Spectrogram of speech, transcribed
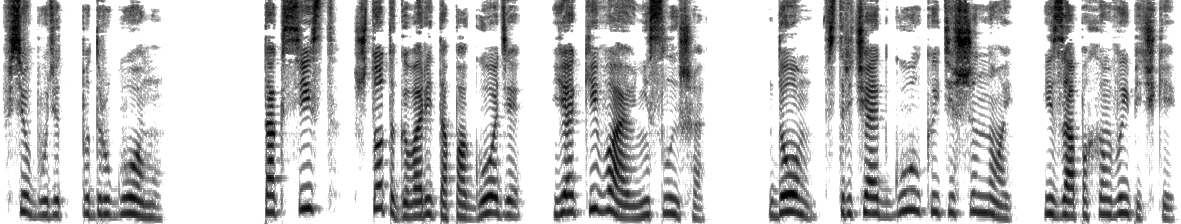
все будет по-другому. Таксист что-то говорит о погоде. Я киваю, не слыша. Дом встречает гулкой тишиной и запахом выпечки.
